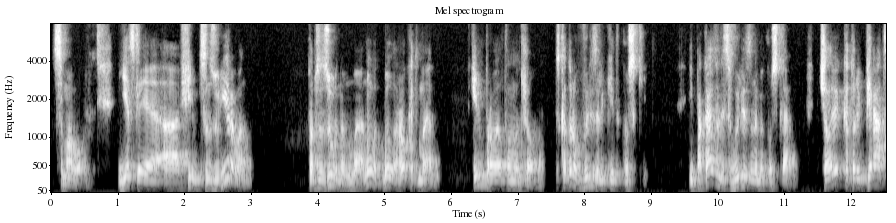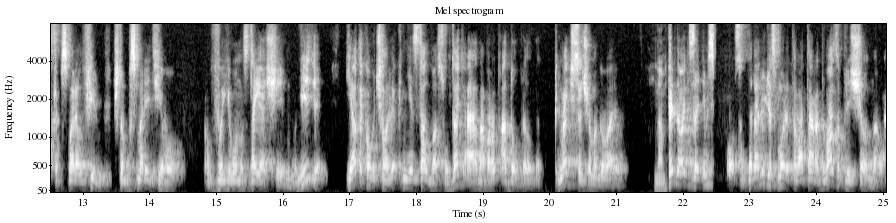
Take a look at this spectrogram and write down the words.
самого. Если а, фильм цензурирован, по цензурным, ну вот был «Рокетмен», фильм про Элтона Джона, из которого вырезали какие-то куски и показывали с вырезанными кусками. Человек, который пиратски посмотрел фильм, чтобы посмотреть его в его настоящем виде, я такого человека не стал бы осуждать, а наоборот одобрил бы. Понимаете, о чем я говорю? Да. Теперь давайте зададимся вопросом. Когда люди смотрят «Аватара 2» запрещенного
